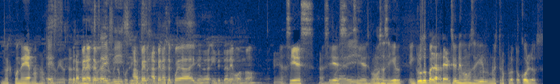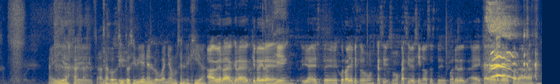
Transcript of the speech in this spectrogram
no exponernos, ¿no? Pues, Es- amigos, pero apenas se- difícil. Apenas, apenas se pueda, intenta- intentaremos, ¿no? Así es, así Por es, ahí, así es. Vamos a seguir, incluso para las reacciones vamos a seguir nuestros protocolos. Ahí, este, a Sardoncito sí. si vienen lo bañamos en lejía. Ah, verdad, quiero ir. También. Ya, este, jurado, ya que estamos casi, somos casi vecinos, este, podré eh, caer ¿no? para,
